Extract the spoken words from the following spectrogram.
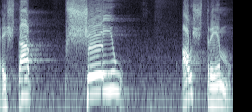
É estar cheio ao extremo.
